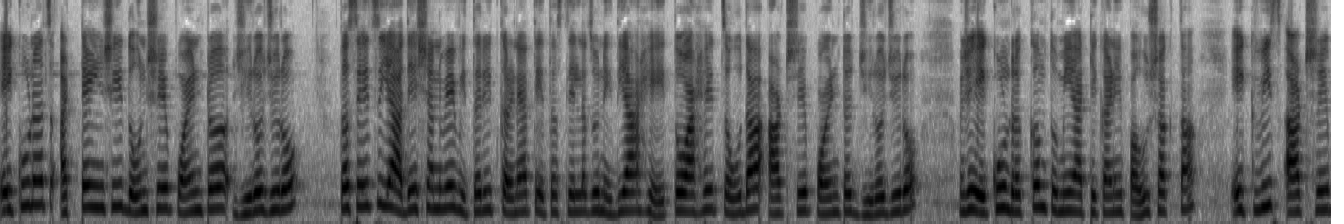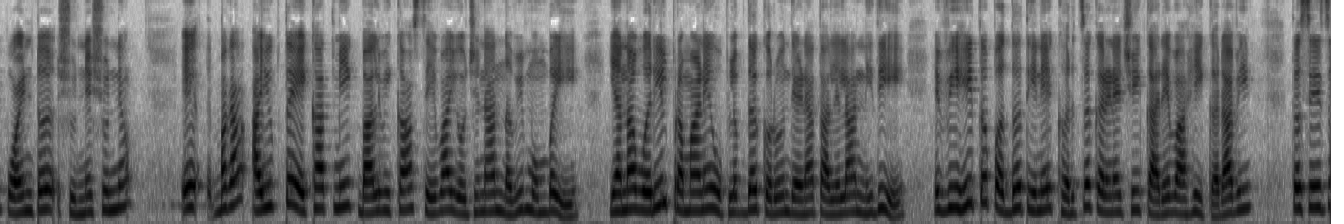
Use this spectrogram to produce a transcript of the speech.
एकूणच अठ्ठ्याऐंशी दोनशे पॉईंट झिरो झिरो. तसेच या आदेशान्वये वितरित करण्यात येत असलेला जो निधी आहे तो आहे चौदा आठशे पॉईंट झिरो झिरो. म्हणजे एकूण रक्कम तुम्ही या ठिकाणी पाहू शकता. एकवीस आठशे पॉईंट शून्य शून्य. ए बघा आयुक्त एकात्मिक बालविकास सेवा योजना नवी मुंबई यांना वरील प्रमाणे उपलब्ध करून देण्यात आलेला निधी हे विहित पद्धतीने खर्च करण्याची कार्यवाही करावी. तसेच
